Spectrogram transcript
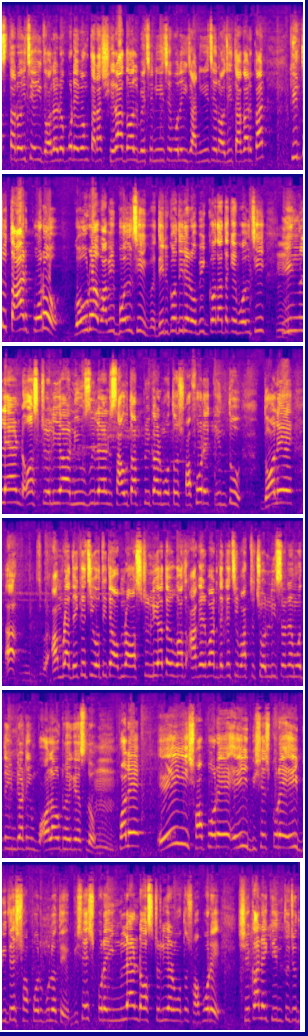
আস্থা রয়েছে এই দলের ওপর এবং তারা সেরা দল বেছে নিয়েছে বলেই জানিয়েছেন অজিত আগারকার। কিন্তু তারপরও গৌরব আমি বলছি দীর্ঘদিনের অভিজ্ঞতা থেকে বলছি ইংল্যান্ড অস্ট্রেলিয়া নিউজিল্যান্ড সাউথ আফ্রিকার মতো সফরে কিন্তু দলে আমরা দেখেছি অতীতে আমরা অস্ট্রেলিয়াতেও আগের বার দেখেছি মাত্র চল্লিশ রানের মধ্যে ইন্ডিয়া টিম অল আউট হয়ে গেছিল। ফলে এই সফরে এই বিশেষ করে এই বিদেশ সফরগুলোতে বিশেষ করে ইংল্যান্ড অস্ট্রেলিয়ার মতো সফরে সেখানে কিন্তু যদি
